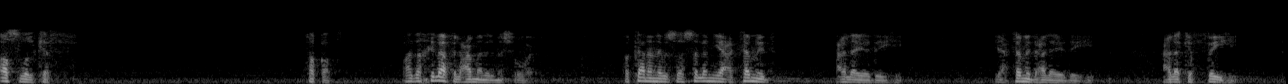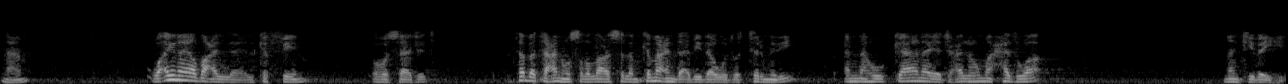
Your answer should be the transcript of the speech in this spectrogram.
وأصل الكف فقط. وهذا خلاف العمل المشروع. فكان النبي صلى الله عليه وسلم يعتمد على يديه يعتمد على يديه على كفيه. نعم. وأين يضع الكفين وهو ساجد؟ ثبت عنه صلى الله عليه وسلم كما عند أبي داود والترمذي أنه كان يجعلهما حذو منكبيه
